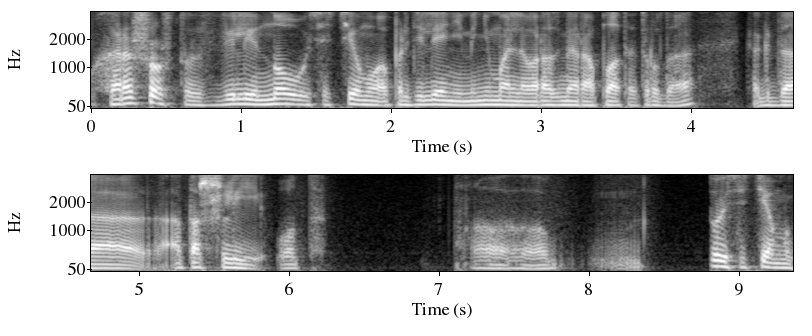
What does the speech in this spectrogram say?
хорошо, что ввели новую систему определения минимального размера оплаты труда, когда отошли от э, той системы,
